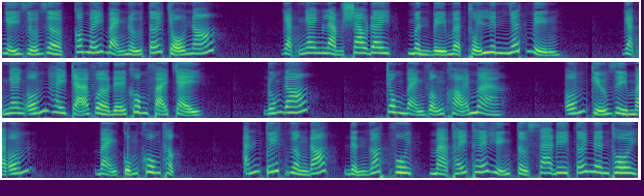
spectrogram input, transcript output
Nghỉ giữa giờ, có mấy bạn nữ tới chỗ nó. Gạch ngang làm sao đây, mình bị mệt Thủy Linh nhếch miệng. Gạch ngang ốm hay trả vờ để không phải chạy. Đúng đó. Trong bạn vẫn khỏi mà. Ốm kiểu gì mà ốm? Bạn cũng khôn thật. Ánh Tuyết gần đó, định góp vui, mà thấy Thế Hiển từ xa đi tới nên thôi.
